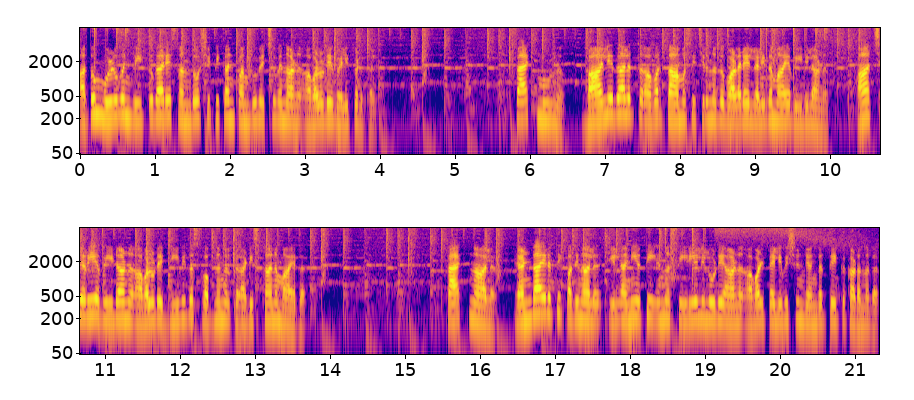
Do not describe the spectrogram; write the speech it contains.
അതും മുഴുവൻ വീട്ടുകാരെ സന്തോഷിപ്പിക്കാൻ പങ്കുവെച്ചുവെന്നാണ് അവളുടെ വെളിപ്പെടുത്തൽ. ഫാക്ട് മൂന്ന്. ബാല്യകാലത്ത് അവർ താമസിച്ചിരുന്നത് വളരെ ലളിതമായ വീടിലാണ്. ആ ചെറിയ വീടാണ് അവളുടെ ജീവിത സ്വപ്നങ്ങൾക്ക് അടിസ്ഥാനമായത്. ഫാക്ട് നാല്. രണ്ടായിരത്തി പതിനാല് ഇൽ അനിയത്തി എന്ന സീരിയലിലൂടെയാണ് അവൾ ടെലിവിഷൻ രംഗത്തേക്ക് കടന്നത്.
